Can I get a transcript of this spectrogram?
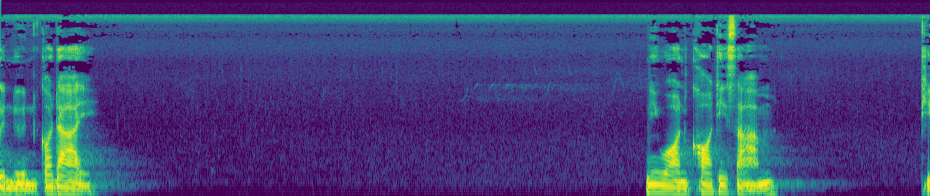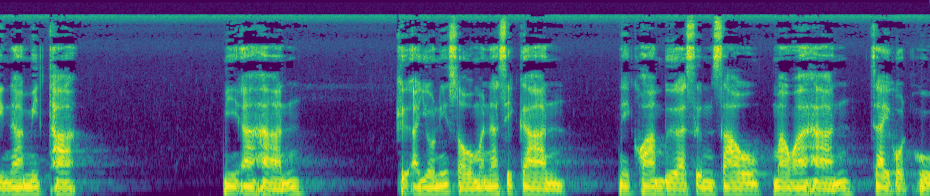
อื่น ๆ ก็ได้ นิวรณ์ข้อที่สามทีนามิทะมีอาหาร คืออโยนิโสมนสิการ ในความเบื่อซึมเศร้า เมาอาหาร ใจหดหู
